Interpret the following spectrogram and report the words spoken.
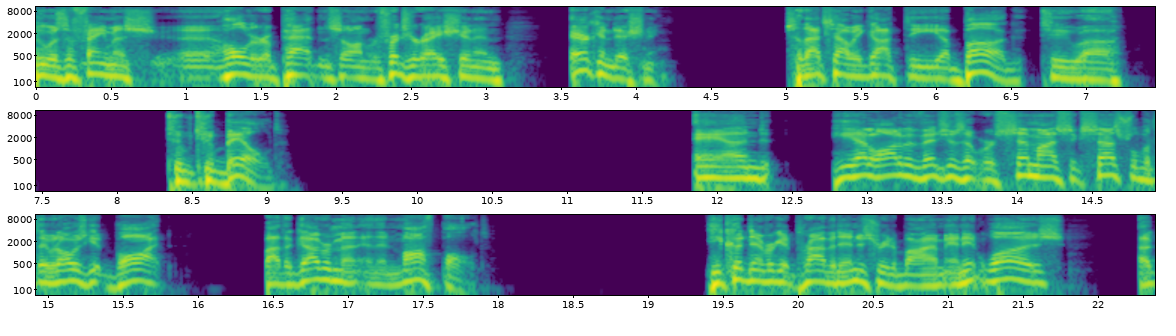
who was a famous uh, holder of patents on refrigeration and air conditioning. So that's how he got the uh, bug to, uh, to, to build. And he had a lot of inventions that were semi-successful, but they would always get bought by the government and then mothballed. He could never get private industry to buy them. And it was, I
